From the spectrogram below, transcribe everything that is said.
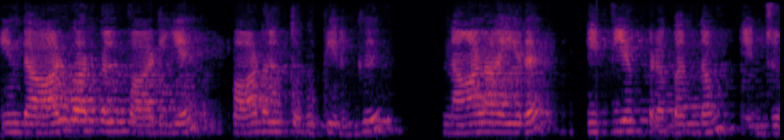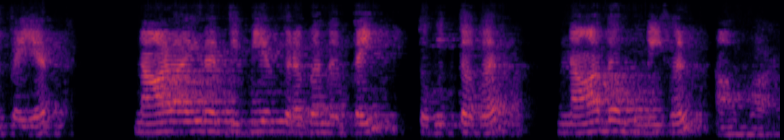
இந்த ஆழ்வார்கள் பாடிய பாடல் தொகுப்பிற்கு நாலாயிர திவ்ய பிரபந்தம் என்று பெயர். நாலாயிர திவ்ய பிரபந்தத்தை தொகுத்தவர் நாத முனிகள் ஆவார்.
